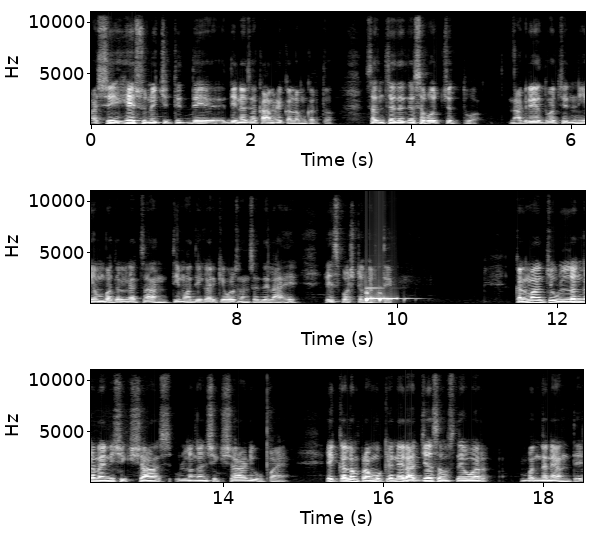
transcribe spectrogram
असे हे सुनिश्चित दे देण्याचं काम हे कलम करतं. संसदेचे सर्वोच्चत्व. नागरिकत्वाचे नियम बदलण्याचा अंतिम अधिकार केवळ संसदेला आहे हे स्पष्ट करते. कलमांचे उल्लंघन आणि शिक्षा उल्लंघन शिक्षा आणि उपाय. हे कलम प्रामुख्याने राज्य संस्थेवर बंधने आणते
